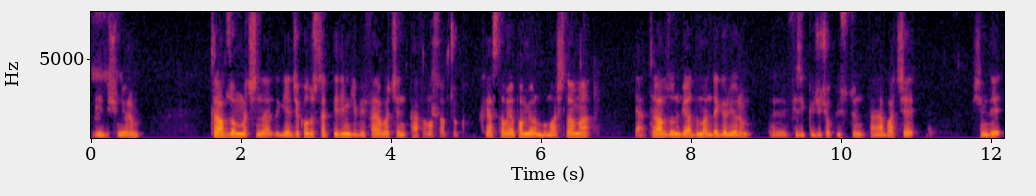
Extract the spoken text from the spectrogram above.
diye düşünüyorum. Trabzon maçına gelecek olursak dediğim gibi Fenerbahçe'nin performansı çok kıyaslama yapamıyorum bu maçla ama ya Trabzon'u bir adım önde görüyorum. E, fizik gücü çok üstün. Fenerbahçe şimdi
